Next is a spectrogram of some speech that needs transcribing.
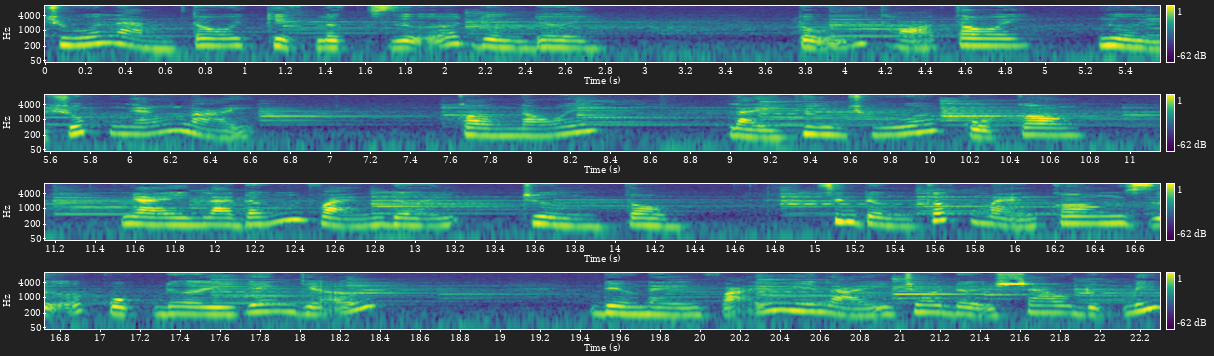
Chúa làm tôi kiệt lực giữa đường đời. Tuổi thọ tôi, người rút ngắn lại. Con nói, lạy thiên chúa của con, ngài là đấng vạn đợi trường tồn. Xin đừng cất mạng con giữa cuộc đời gian dở. Điều này phải ghi lại cho đời sau được biết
